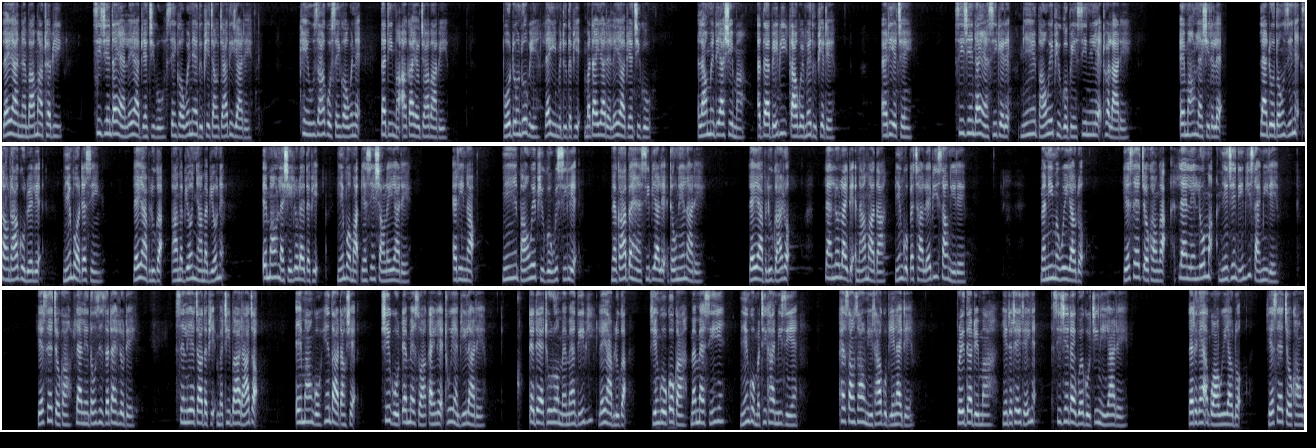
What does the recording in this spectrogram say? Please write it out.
လက်ရနံပါတ်မှထွက်ပြီးစီချင်းတန်းရန်လက်ရပြန်ချီကိုစိန်ခေါ်ဝင်းတဲ့သူဖြစ်ကြောင်းကြားသိရတယ်။ ခင်ဦးစားကိုစိန်ခေါ်ဝင်းနဲ့တက်တီမှာအာကယောက်ျားပါပြီ။ဘိုးတွန်တို့ပင်လက်ရည်မတူသဖြင့်မတိုက်ရတဲ့လက်ရပြန်ချီကိုအလောင်းမင်းတရားရှိမှအသက်ပေးပြီးကာကွယ်မဲ့သူဖြစ်တယ်။အဲ့ဒီအချိန်စီချင်းတန်းရန်စီးခဲ့တဲ့မြင်းဘောင်းဝေးဖြူကိုပင်စီးနှင်းလက်ထွက်လာတယ်။အဲမောင်းလန်ရှိတဲ့လက်လန်တိုသုံးစင်းနဲ့ဆောင်းသားကိုလွဲလျက်မြင်းပေါ်တက်စဉ်လက်ရဘလူးကဘာမပြောညာမပြောနဲ့အမောင်းလန်ရှိလှုပ်လိုက်တဲ့ဖြစ်မြင်းပေါ်မှာပြန်ဆင်းရှောင်လဲရတယ်။အဲ့ဒီနောက် မြင်းဘောင်းဝေးဖြူကိုဝစ်စည်းလျက်ငကားပဟန်စီးပြလျက်ဒုံနှင်းလာတယ်။လက်ရဘလူးကတော့လှန်လွတ်လိုက်တဲ့အနားမှာသာမြင်းကိုပက်ချလဲပြီးစောင့်နေတယ်။မနီမဝေးရောက်တော့ရဲဆဲကြော်ခေါင်ကလှန်လင်လို့မှမြင်းချင်းတင်ပြီးဆိုင်မိတယ်။ရဲဆဲကြော်ခေါင်လှန်လင်သုံးစင်ဇက်တိုက်လွတ်တယ်။စင်လျက်ကြတဲ့ဖြစ်မထီပါတာကြောင့်အဲမောင်းကိုဟင်းသာတောင်ရှက်ရှေ့ကိုတက်မဲ့စွာကင်လက်ထိုးရန်ပြေးလာတယ်။တက်တက်ထိုးတော့မန်မန်သေးပြီးလက်ရဘလူးက ရင်ကိုကော့ကမတ်မတ်စီးရင်မြင်းကိုမထိခိုက်မိစေရင်ခက်ဆောင်ဆောင်နေထားကိုပြင်လိုက်တယ်။ပရိသတ်တွေမှာရင်တထိတ်ထိတ်နဲ့အစီချင်းတိုက်ပွဲကိုကြည့်နေရတယ်။လက်တကန်းအကွာဝေးရောက်တော့ရဲဆဲကြော်ခေါင်က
